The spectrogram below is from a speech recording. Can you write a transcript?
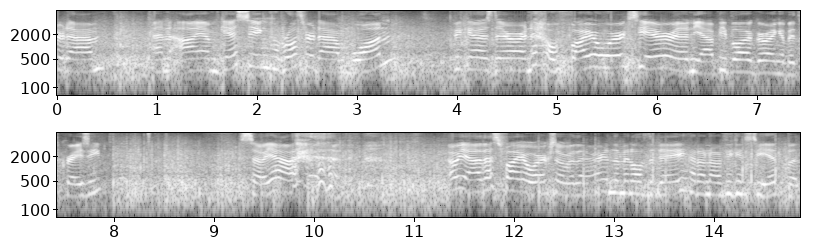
Amsterdam. And I am guessing Rotterdam won because there are now fireworks here and yeah, people are going a bit crazy. So yeah. oh yeah, that's fireworks over there in the middle of the day. I don't know if you can see it, but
